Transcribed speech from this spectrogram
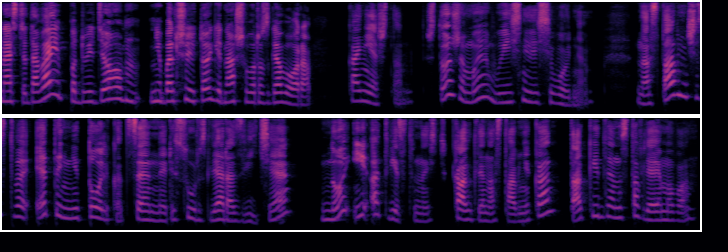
Настя, давай подведем небольшие итоги нашего разговора. Конечно. Что же мы выяснили сегодня? Наставничество — это не только ценный ресурс для развития, но и ответственность как для наставника, так и для наставляемого.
